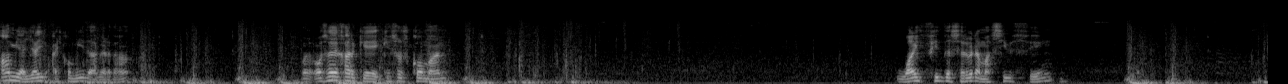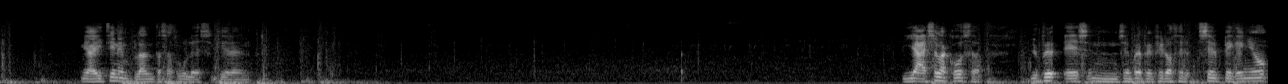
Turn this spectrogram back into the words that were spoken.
ah, mira, ya hay, comida, ¿verdad? Bueno, vamos a dejar que esos coman. Why feed the server a massive thing? Mira, ahí tienen plantas azules si quieren. Ya, esa es la cosa. Yo es, siempre prefiero ser pequeño,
